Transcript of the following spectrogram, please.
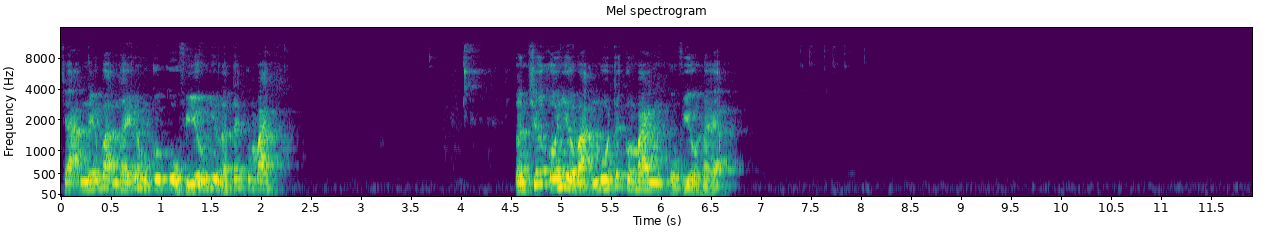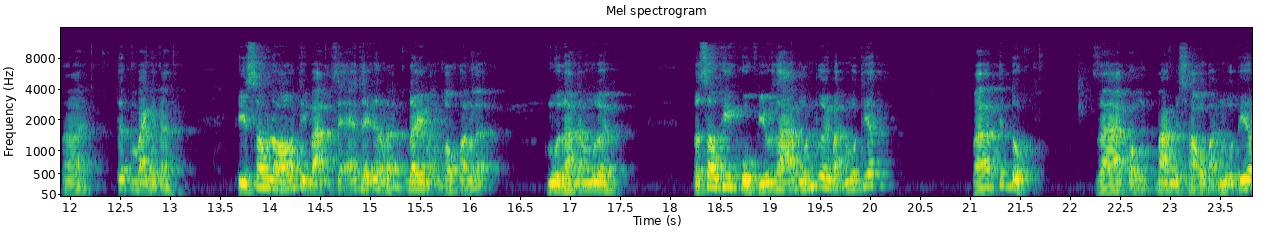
Chạm nếu bạn thấy là một cái cổ phiếu như là Techcombank. Lần trước có nhiều bạn mua Techcombank cổ phiếu ở đây ạ. Đấy, Techcombank ở đây. Thì sau đó thì bạn sẽ thấy rằng là đây bạn có khoản lợi, mua giá 50 và sau khi cổ phiếu giá 40 bạn mua tiếp và tiếp tục giá khoảng 36 bạn mua tiếp.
